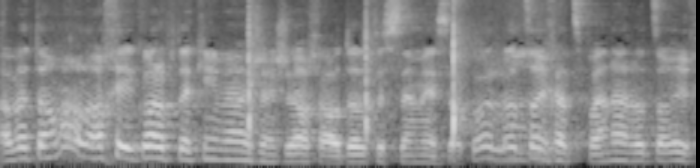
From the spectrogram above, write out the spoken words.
אבל אתה אומר לו, אחי, כל הפתקים האלה שאני שולח לך, הודעות אס.אם.אס, הכל, לא צריך הצפנה, לא צריך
